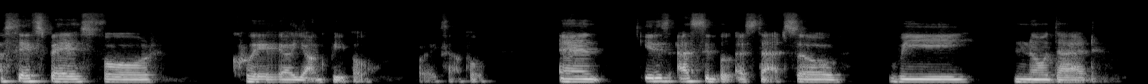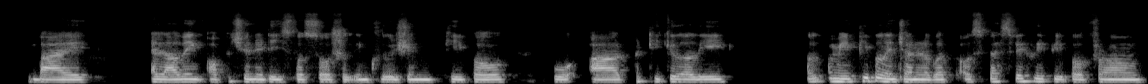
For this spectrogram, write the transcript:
a safe space for queer young people for example and it is as simple as that so we know that by allowing opportunities for social inclusion, people who are particularly, uh, I mean, people in general, but specifically people from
